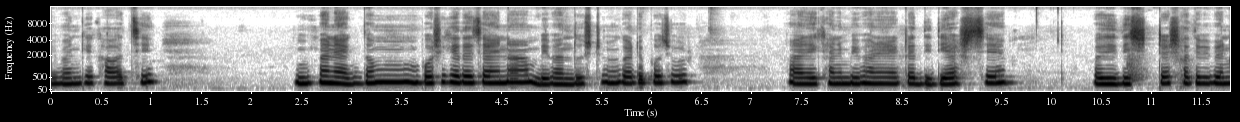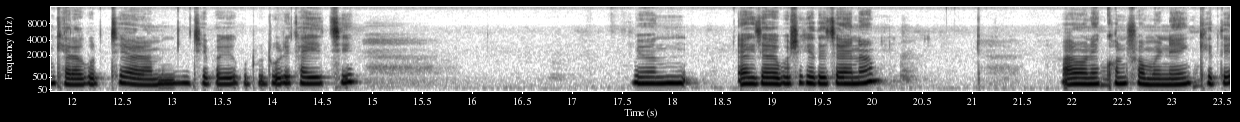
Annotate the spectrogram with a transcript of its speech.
বিমানকে খাওয়াচ্ছি। বিমান একদম বসে খেতে চায় না বিমান দুষ্টুমি কাটে প্রচুর। আর এখানে বিমানের একটা দিদি আসছে। ওই দিদিটার সাথে বিমান খেলা করছে আর আমি সেপাকে কুটকুট করে খাইয়েছি। বিমান এক জায়গায় বসে খেতে চায় না। আর অনেকক্ষণ সময় নেয় খেতে।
